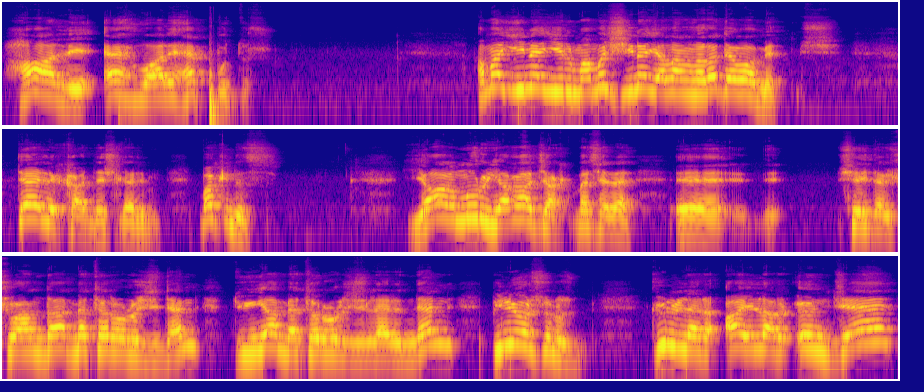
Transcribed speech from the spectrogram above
hali, ehvali hep budur. Ama yine yılmamış, yine yalanlara devam etmiş. Değerli kardeşlerim, bakınız yağmur yağacak mesela e, şeyden şu anda meteorolojiden, dünya meteorolojilerinden biliyorsunuz günler, aylar önce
